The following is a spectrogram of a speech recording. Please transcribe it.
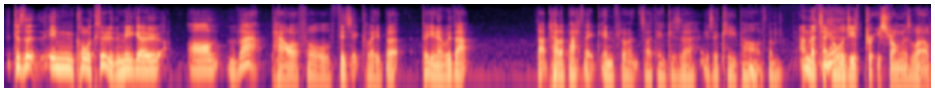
Because in Call of Cthulhu, the Mi-Go aren't that powerful physically, but but you know with that that telepathic influence, I think, is a is a key part of them. And their technology is pretty strong as well.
